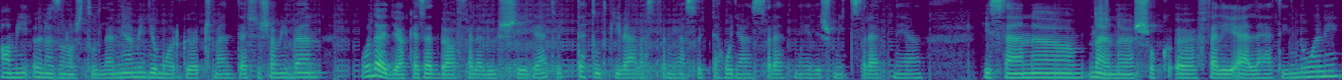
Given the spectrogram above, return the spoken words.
ami önazonos tud lenni, ami gyomorgörcsmentes, és amiben odaadja a kezedbe a felelősséget, hogy te tud kiválasztani azt, hogy te hogyan szeretnéd, és mit szeretnél, hiszen nagyon-nagyon sok felé el lehet indulni,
